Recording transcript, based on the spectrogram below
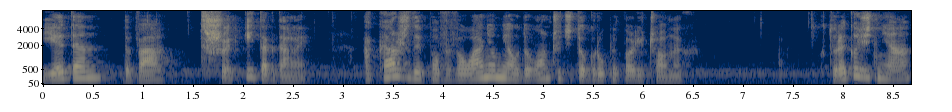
Jeden, dwa, trzy i tak dalej. A każdy po wywołaniu miał dołączyć do grupy policzonych. Któregoś dnia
